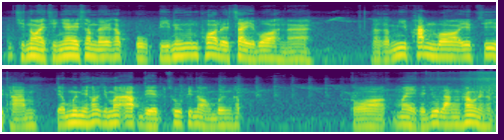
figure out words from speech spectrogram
มันสิน้อยสิใหญ่ซำใดครับปลูกปีนึงมันพอได้ใช้บ่นะแล้วก็มีพันธุ์บ่ FC ถามเดี๋ยวมื้อนี้เฮาสิมาอัปเดตสู่พี่น้องเบิ่งครับ ก็ไม่ก็อยู่หลังเฮานี่ครับ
